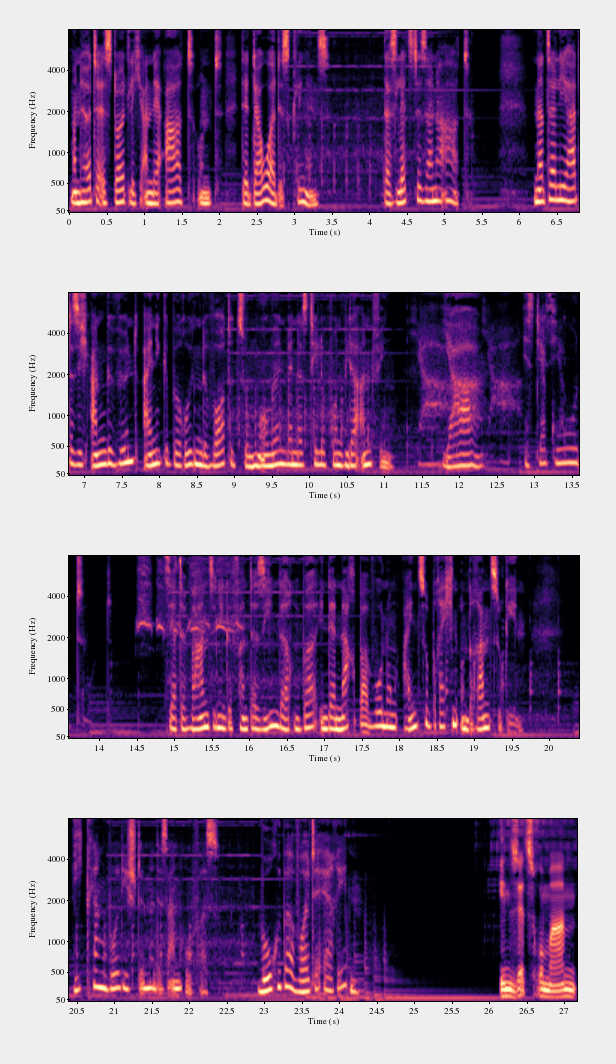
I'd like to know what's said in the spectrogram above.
Man hörte es deutlich an der Art und der Dauer des Klingelns. Das letzte seiner Art. Natalie hatte sich angewöhnt, einige beruhigende Worte zu murmeln, wenn das Telefon wieder anfing. Ja, ja ist ja gut. Sie hatte wahnsinnige Fantasien darüber, in der Nachbarwohnung einzubrechen und ranzugehen. Wie klang wohl die Stimme des Anrufers? Worüber wollte er reden? In Setz Roman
